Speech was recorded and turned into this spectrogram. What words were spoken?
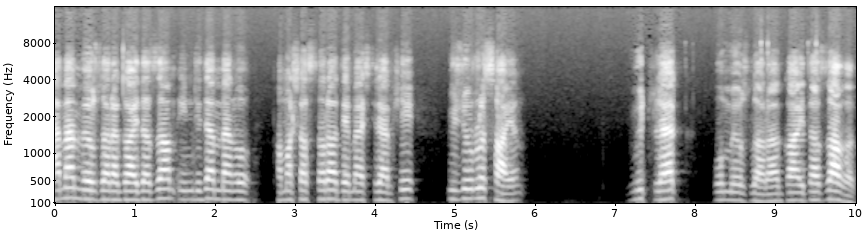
həmən mövzulara qaydacam. İndidən mən o tamaşaçılara demək istəyirəm ki, üzürlü sayın, mütləq o mövzulara qaydacağıq.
